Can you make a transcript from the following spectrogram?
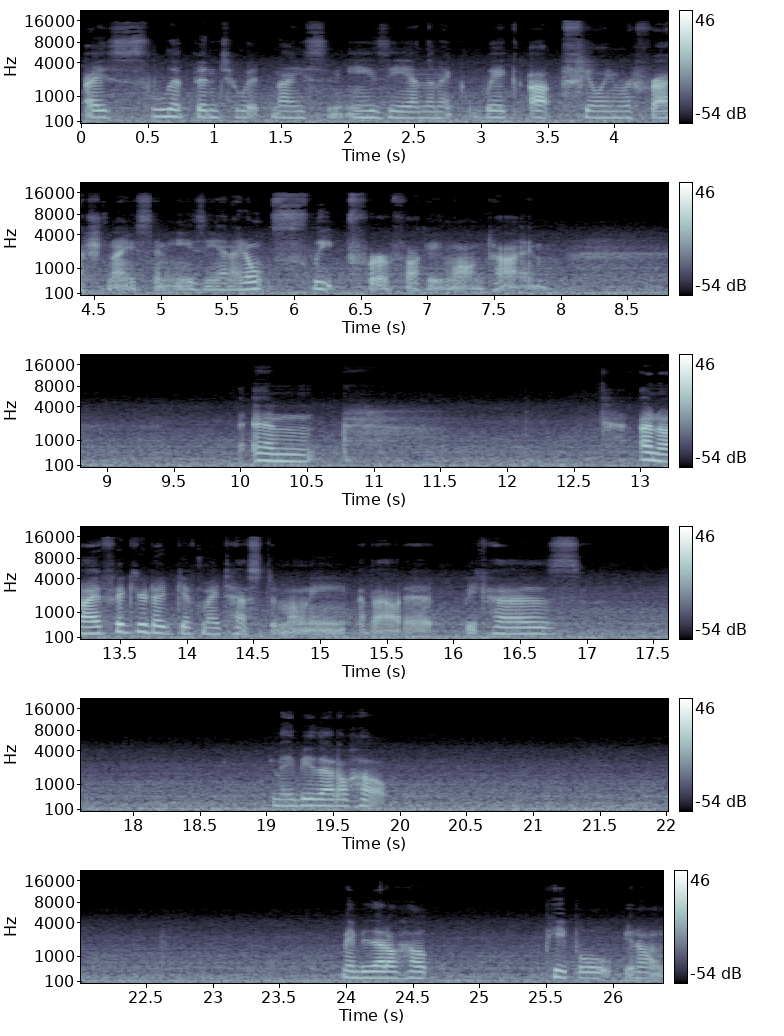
I slip into it nice and easy, and then I wake up feeling refreshed nice and easy, and I don't sleep for a fucking long time. And I know, I figured I'd give my testimony about it because maybe that'll help. Maybe that'll help people, you know,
